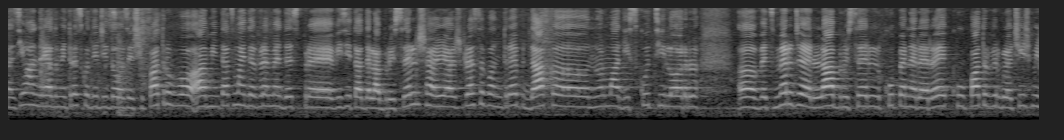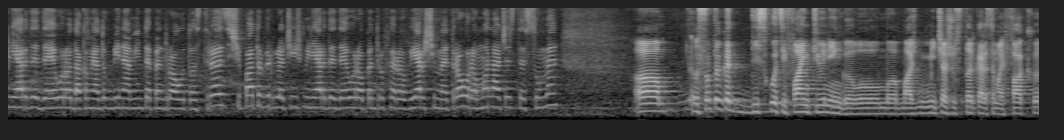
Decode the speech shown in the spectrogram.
Bună ziua, Andreea Dumitrescu, Digi24. Vă aminteați mai devreme despre vizita de la Bruxelles și aș vrea să vă întreb dacă în urma discuțiilor uh, veți merge la Bruxelles cu PNRR cu 4,5 miliarde de euro, dacă mi-aduc bine aminte, pentru autostrăzi și 4,5 miliarde de euro pentru feroviar și metrou. Rămân aceste sume? Uh, sunt încă discuții, fine-tuning, o, o, mici ajustări care se mai fac uh,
